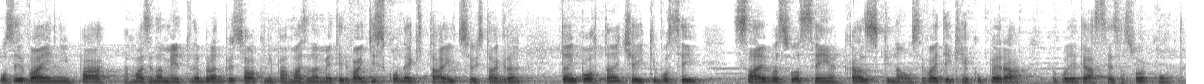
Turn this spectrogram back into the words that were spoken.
você vai limpar armazenamento. Lembrando, pessoal, que limpar armazenamento ele vai desconectar aí do seu Instagram. Então é importante aí que você saiba a sua senha, caso que não, você vai ter que recuperar para poder ter acesso à sua conta.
